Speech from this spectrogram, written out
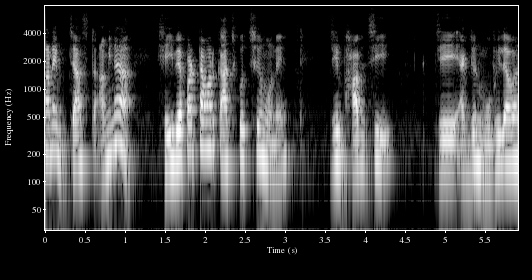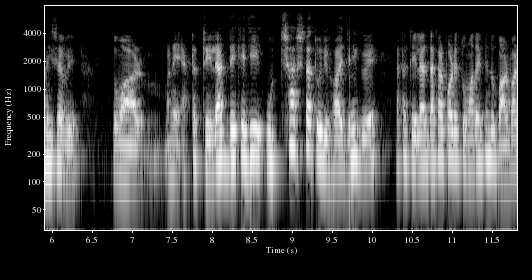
মানে জাস্ট আমি না সেই ব্যাপারটা আমার কাজ করছে মনে, যে ভাবছি যে একজন মুভি লাভার হিসাবে তোমার মানে একটা ট্রেলার দেখে যে উচ্ছ্বাসটা তৈরি হয় দেখবে একটা ট্রেলার দেখার পরে তোমাদের কিন্তু বারবার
